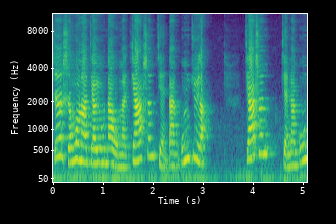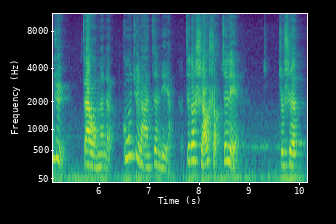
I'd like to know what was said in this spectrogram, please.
这个时候呢，就要用到我们加深减淡工具了。加深减淡工具。在我们的工具栏这里，这个小手这里就是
